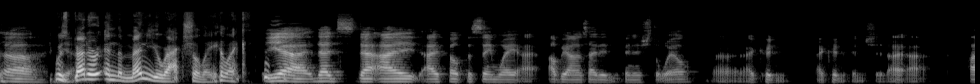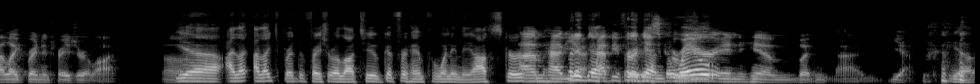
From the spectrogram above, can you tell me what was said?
Uh, she was yeah. better in the menu actually. Like Yeah, that's that I I felt the same way. I, I'll be honest, I didn't finish The Whale. Uh, I couldn't I couldn't finish it. I I, I like Brendan Fraser a lot. Um, Yeah, I like I liked Brendan Fraser a lot too. Good for him for winning the Oscar. I'm happy, But yeah, again, happy for his again, the career whale, and him, but uh, yeah. yeah,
